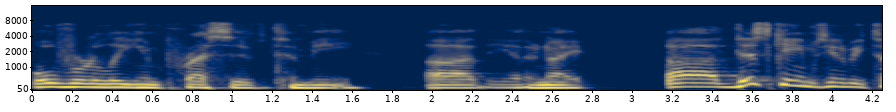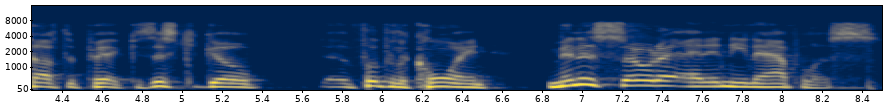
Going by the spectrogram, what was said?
overly impressive to me uh, the other night. Uh, this game is going to be tough to pick because this could go uh, flip of the coin. Minnesota at Indianapolis.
